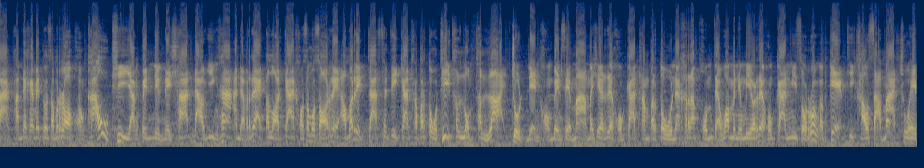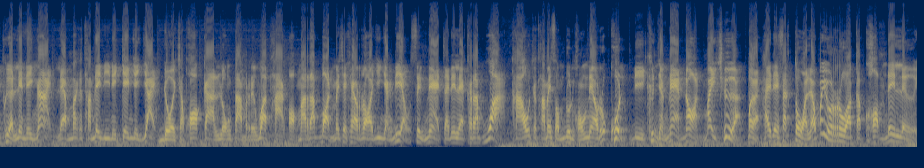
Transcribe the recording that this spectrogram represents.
ต่างทำได้แค่เป็นตัวสำรองของเขา ที่ยังเป็นหนึ่งในชาร์ตดาวยิง 5 อันดับแรกตลอดการของสโมสรเรอัลมาดริดจากสถิติการทำประตูที่ถล่มทลาย จุดเด่นของเบนเซม่าไม่ใช่เรื่องของการทำประตูนะครับผมแต่ว่ามันยังมีเรื่องของการมีส่วนร่วมกับเกมที่เขาสามารถช่วยให้เพื่อนเล่นได้ง่าย และมักจะทำได้ดีในเกมใหญ่ๆ โดยเฉพาะการลงต่ำหรือว่าทางออกมารับบอลไม่ใช่แค่รอยิงอย่างเดียว ซึ่งแน่ใจได้แหละครับว่าเขาจะทำให้สมดุลของแนวรุกคุณดีขึ้นอย่างแน่นอนไม่เชื่อ เปิดให้ได้สักตัวแล้วไม่รัวกับคอมได้เลย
